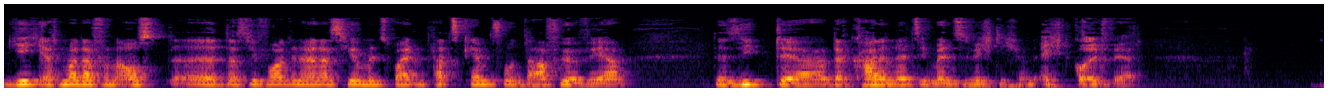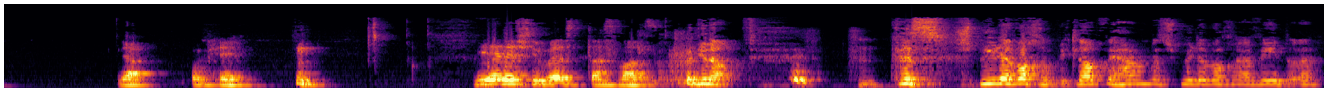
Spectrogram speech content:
gehe ich erstmal davon aus, äh, dass die 49ers hier um den zweiten Platz kämpfen und dafür wäre der Sieg der, der Cardinals immens wichtig und echt Gold wert. Ja, okay. Hm. Die NFC West, das war's. Genau. Chris, Spiel der Woche. Ich glaube, wir haben das Spiel der Woche erwähnt, oder?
